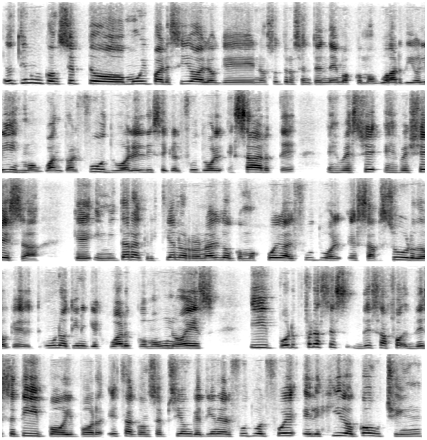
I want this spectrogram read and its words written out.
Él tiene un concepto muy parecido a lo que nosotros entendemos como guardiolismo en cuanto al fútbol. Él dice que el fútbol es arte, es, belleza, que imitar a Cristiano Ronaldo como juega el fútbol es absurdo, que uno tiene que jugar como uno es. Y por frases de, de ese tipo y por esta concepción que tiene el fútbol fue elegido coaching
